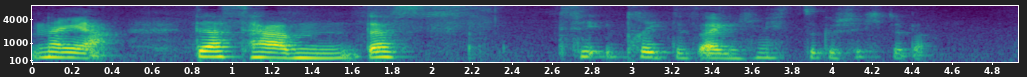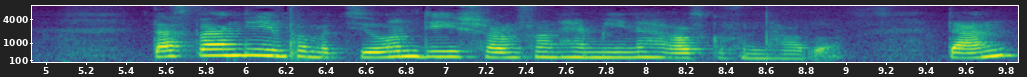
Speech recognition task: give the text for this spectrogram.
naja, das haben, das trägt jetzt eigentlich nicht zur Geschichte bei. Das waren die Informationen, die ich schon von Hermine herausgefunden habe. Dann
